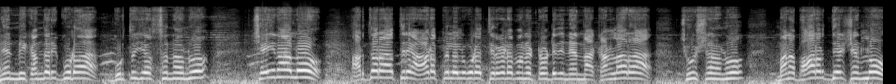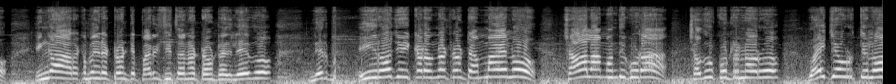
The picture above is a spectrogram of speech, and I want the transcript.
నేను మీకు అందరికి కూడా గుర్తు చేస్తున్నాను. చైనాలో అర్ధరాత్రి ఆడపిల్లలు కూడా తిరగడం అన్నటువంటిది నేను నా కళ్ళారా చూసినాను మన భారతదేశంలో ఇంకా ఆ రకమైనటువంటి పరిస్థితి అన్నటువంటిది లేదు. నిర్భ ఈరోజు ఇక్కడ ఉన్నటువంటి అమ్మాయిలు చాలామంది కూడా చదువుకుంటున్నారు. వైద్య వృత్తిలో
